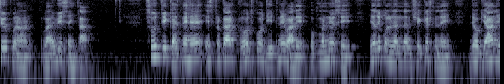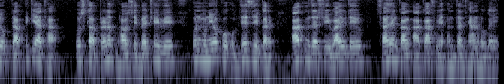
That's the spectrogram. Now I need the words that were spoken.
शिव पुराण वायवी संहिता। सूत जी कहते हैं, इस प्रकार क्रोध को जीतने वाले उपमन्यु से यदि कुलनंदन श्री कृष्ण ने जो ज्ञान योग प्राप्त किया था, उसका प्रणत भाव से बैठे हुए उन मुनियों को उपदेश देकर आत्मदर्शी वायुदेव सायंकाल आकाश में अंतर ध्यान हो गए।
